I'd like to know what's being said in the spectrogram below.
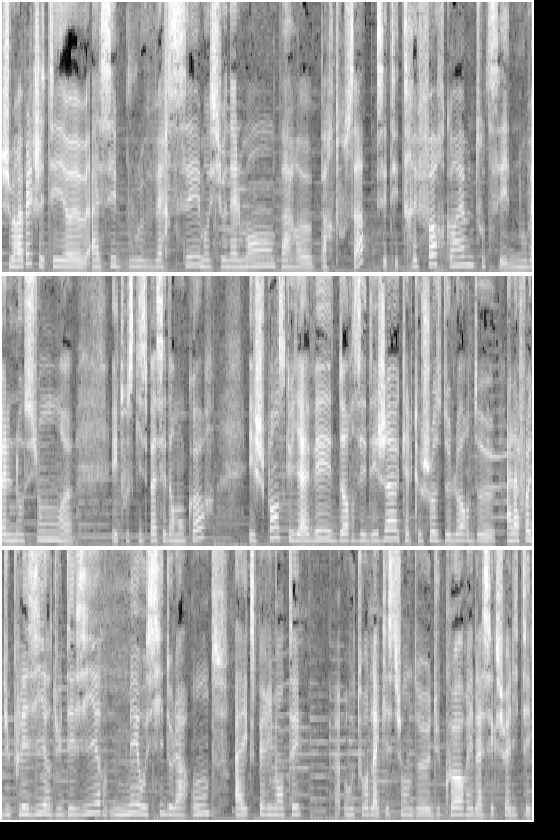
Je me rappelle que j'étais euh, assez bouleversée émotionnellement par, euh, par tout ça. C'était très fort quand même, toutes ces nouvelles notions euh, et tout ce qui se passait dans mon corps. Et je pense qu'il y avait d'ores et déjà quelque chose de l'ordre à la fois du plaisir, du désir, mais aussi de la honte à expérimenter autour de la question du corps et de la sexualité.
